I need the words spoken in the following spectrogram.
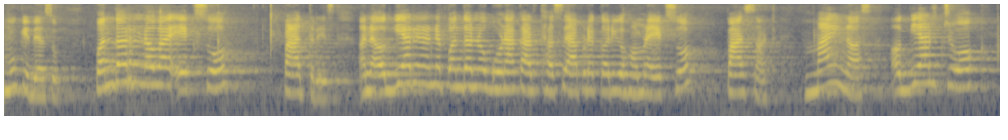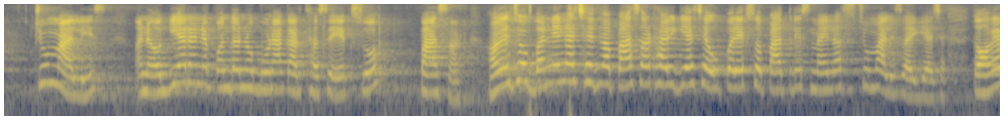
મૂકી દેશું. પંદર નવા એકસો પાંત્રીસ. અને અગિયાર અને પંદરનો ગુણાકાર થશે, આપણે કર્યો હમણાં એકસો પાસઠ. માઇનસ અગિયાર ચોક ચુમ્માલીસ અને અગિયાર અને પંદરનો ગુણાકાર થશે એકસો પાસઠ. હવે જો બંનેના છેદમાં પાસઠ આવી ગયા છે, ઉપર એકસો પાંત્રીસ માઇનસ ચુમ્માલીસ આવી ગયા છે. તો હવે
